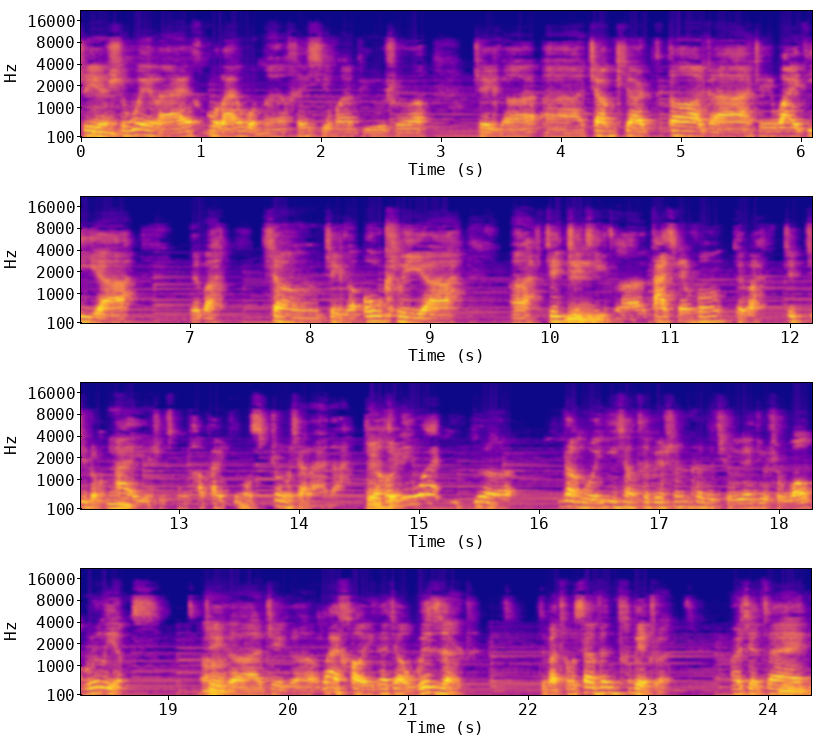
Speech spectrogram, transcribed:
这也是未来后来我们很喜欢，比如说这个呃 junkyard dog 啊，JYD 啊，对吧？像这个 Oakley 啊，啊，这这几个大前锋，对吧？这这种爱也是从 Papa Jones 种下来的。然后另外一个让我印象特别深刻的球员就是 Walt Williams，这个这个外号应该叫 Wizard，对吧？投三分特别准，而且在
